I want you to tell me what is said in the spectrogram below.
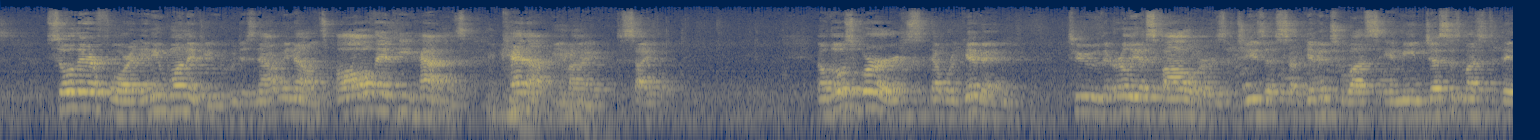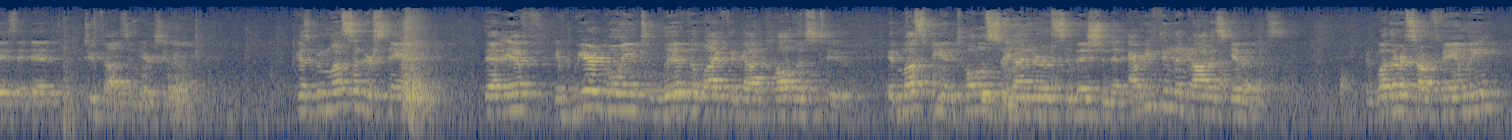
So therefore, any one of you who does not renounce all that he has cannot be my disciple. Now, those words that were given to the earliest followers of Jesus are given to us and mean just as much today as they did 2,000 years ago. Because we must understand that if, if we are going to live the life that God called us to, it must be in total surrender and submission that everything that God has given us, and whether it's our family,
